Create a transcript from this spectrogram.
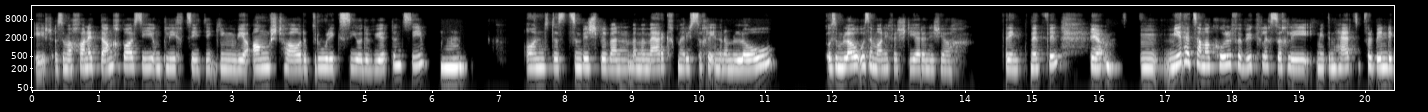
ist. Also man kann nicht dankbar sein und gleichzeitig irgendwie Angst haben oder traurig sein oder wütend sein. Mhm. Und dass zum Beispiel, wenn, wenn man merkt, man ist so ein bisschen in einem Low, aus dem Low raus manifestieren ist ja, bringt nicht viel. Ja. Mir hat es auch mal geholfen, wirklich so ein bisschen mit dem Herz in Verbindung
